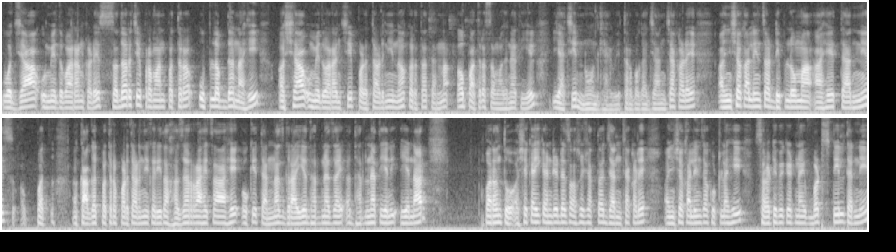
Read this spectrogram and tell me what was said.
व ज्या उमेदवारांकडे सदरचे प्रमाणपत्र उपलब्ध नाही अशा उमेदवारांची पडताळणी न करता त्यांना अपात्र समजण्यात येईल याची नोंद घ्यावी. तर बघा ज्यांच्याकडे अंशकालीनचा डिप्लोमा आहे त्यांनीच पत कागदपत्र पडताळणीकरिता हजर राहायचा आहे. ओके. त्यांनाच ग्राह्य धरण्यात जाई धरण्यात ये येणार. परंतु असे काही कॅन्डिडेट्स असू शकतात ज्यांच्याकडे अंशकालीनचा कुठलाही सर्टिफिकेट नाही बट स्टील त्यांनी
